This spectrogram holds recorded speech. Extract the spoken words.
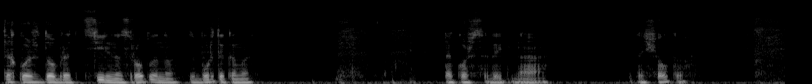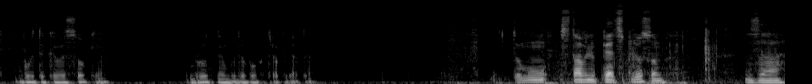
Також добре цільно зроблено з буртиками. Також сидить на защолках. Буртики високі, бруд не буде потрапляти. Тому ставлю 5 з плюсом за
